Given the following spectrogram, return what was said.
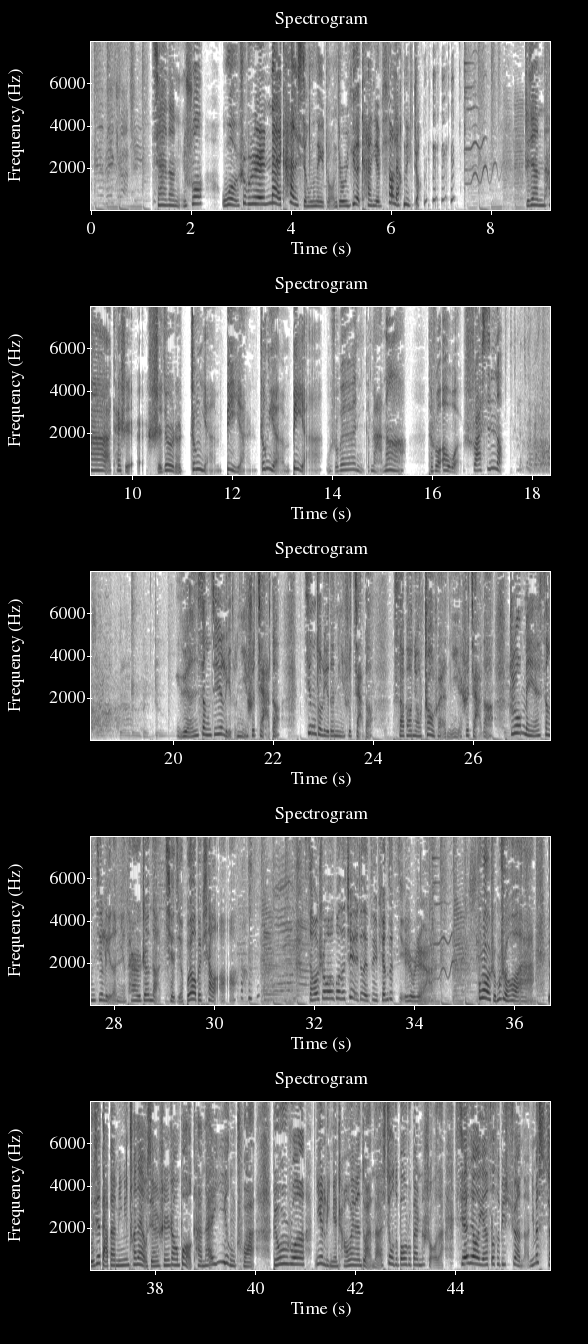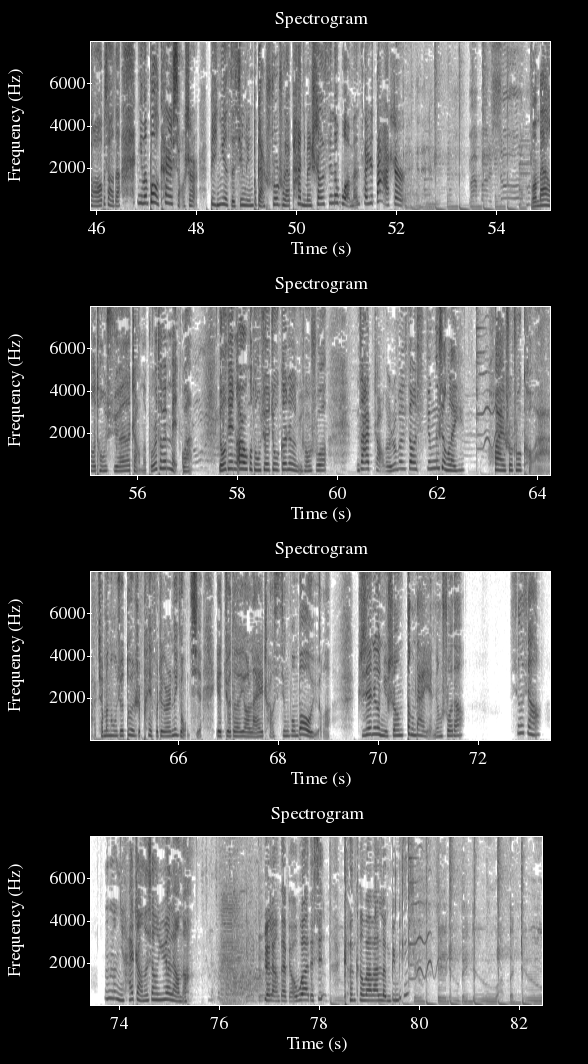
亲爱的，你说我是不是耐看型的那种？就是越看越漂亮那种。只见他开始使劲的睁眼闭眼，睁眼闭眼。我说：“喂喂喂，你干嘛呢？”他说：“哦，我刷新呢。原相机里的你是假的，镜子里的你是假的，撒泡尿照出来的你也是假的，只有美颜相机里的你才是真的。切记不要被骗了啊啊！想要生活过得去，就得自己骗自己，是不是啊？不知道什么时候啊，有些打扮明明穿在有些人身上不好看，他还硬穿。比如说，你里面长外面短的，袖子包住半只手的，鞋子要颜色特别炫的。你们晓不晓得？你们不好看是小事儿，被虐死心灵不敢说出来，怕你们伤心的我们才是大事儿。我们班有个同学长得不是特别美观，有一天个二货同学就跟这个女生说：“你咋长得这么像星星嘞？”话一说出口啊，全班同学顿时佩服这个人的勇气，也觉得要来一场腥风暴雨了。只见这个女生瞪大眼睛说道：“星星，那你还长得像月亮呢。月亮代表我的心，坑坑洼洼冷冰冰。”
